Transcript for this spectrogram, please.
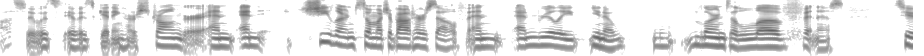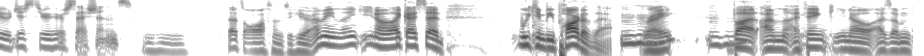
loss it was it was getting her stronger and and she learned so much about herself and and really you know learned to love fitness too just through her sessions Mm-hmm. That's awesome to hear. I mean, like you know, like I said, we can be part of that, Mhm. right? Mhm. But I'm, I think you know, as I'm,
